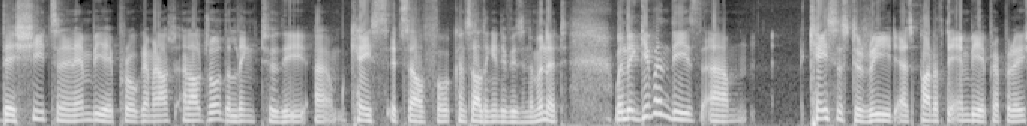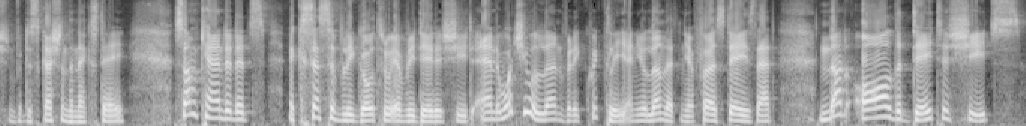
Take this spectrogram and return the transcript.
their sheets in an MBA program, and I'll, and I'll draw the link to the um, case itself for consulting interviews in a minute, when they're given these um, cases to read as part of the MBA preparation for discussion the next day, some candidates excessively go through every data sheet. And what you will learn very quickly, and you'll learn that in your first day, is that not all the data sheets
